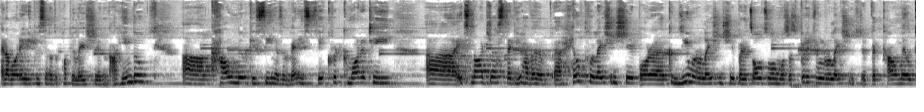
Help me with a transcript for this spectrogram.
and about 80% of the population are Hindu. Uh, cow milk is seen as a very sacred commodity. Uh, it's not just that you have a, a, health relationship or a consumer relationship, but it's also almost a spiritual relationship with cow milk.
